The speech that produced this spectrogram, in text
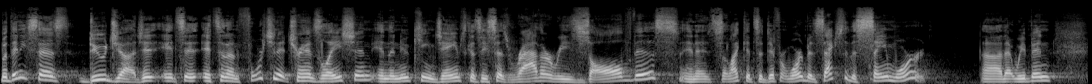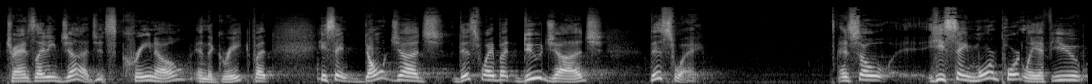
But then he says, do judge. It, it's, it's an unfortunate translation in the New King James because he says, rather resolve this. And it's like it's a different word, but it's actually the same word uh, that we've been translating judge. It's krino in the Greek, but he's saying, don't judge this way, but do judge this way. And so he's saying, more importantly, if you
